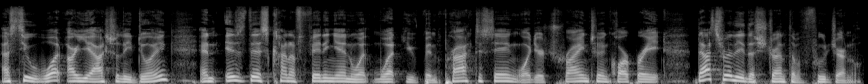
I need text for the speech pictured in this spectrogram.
as to what are you actually doing and is this kind of fitting in with what you've been practicing, what you're trying to incorporate. That's really the strength of a food journal.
